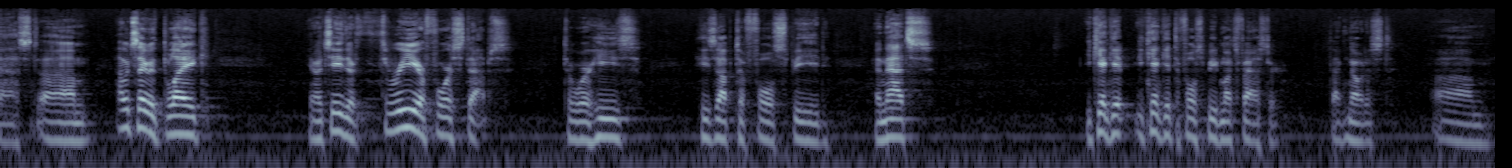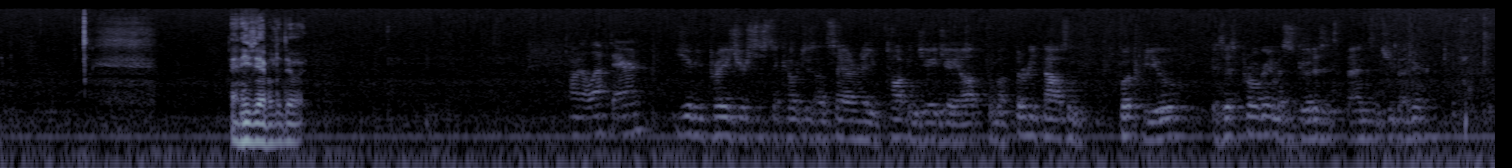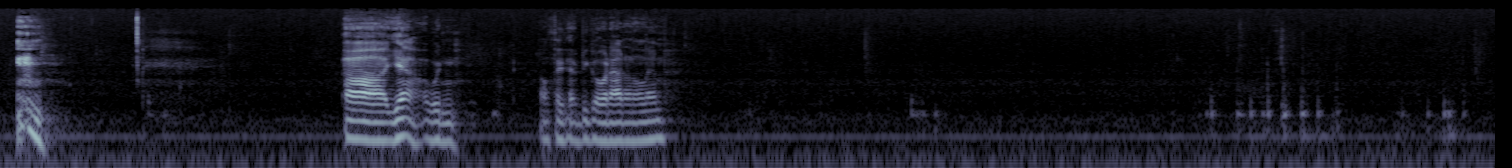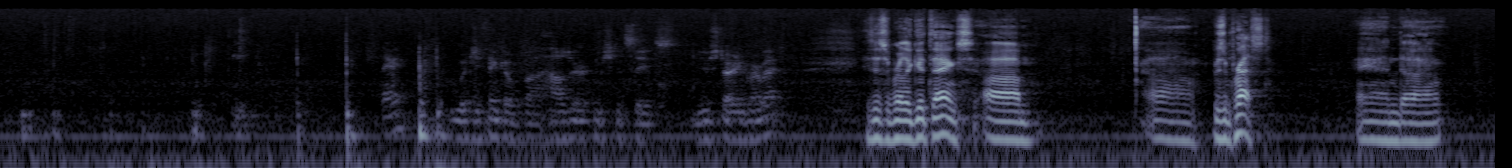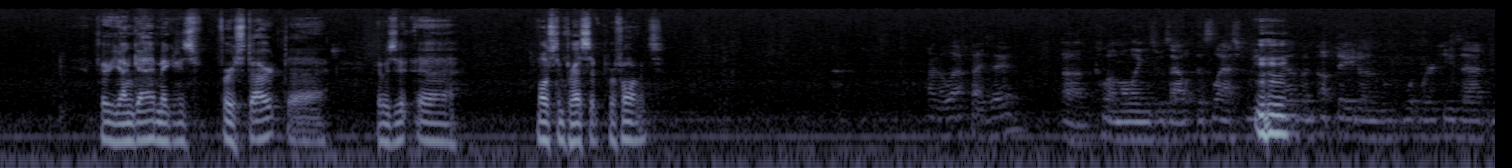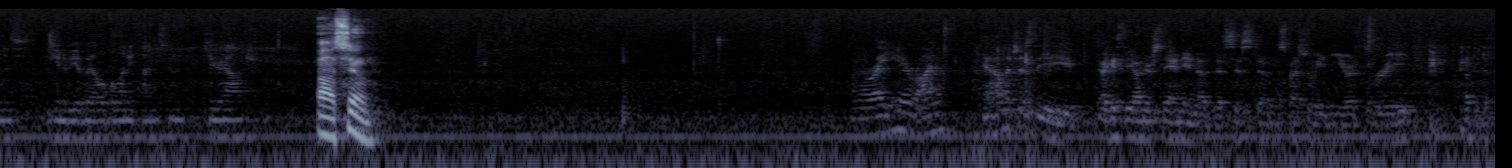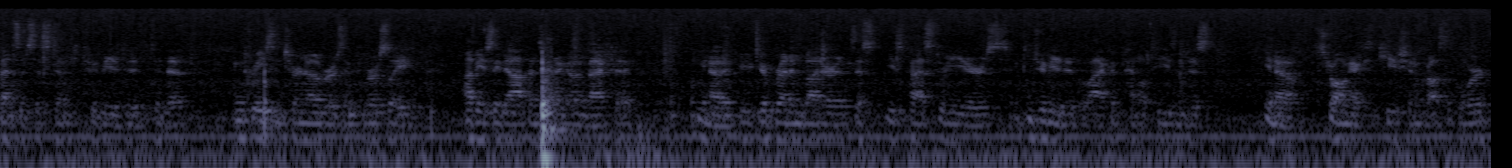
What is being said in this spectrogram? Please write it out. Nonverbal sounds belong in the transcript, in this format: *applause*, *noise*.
Fast. Um, I would say with Blake, you know, it's either three or four steps to where he's he's up to full speed, and that's you can't get you can't get to full speed much faster. I've noticed, um, and he's able to do it. On the left, Aaron. Jimmy praised your assistant coaches on Saturday, talking JJ up from a thirty thousand foot view. Is this program as good as it's been since you've been here? Uh, yeah, I wouldn't. I don't think that'd be going out on a limb. Larry. What did you think of uh, Houser, Michigan State's new starting quarterback? he did some really good things. Um, uh, was impressed, and uh, very young guy making his first start. Uh, it was a uh, most impressive performance. On the left, Isaiah. uh, Kalel Mullings was out this last week. Do you have an update on wh- where he's at and is he going to be available anytime soon, to your knowledge? Uh, soon, On the right here, Ryan. Yeah, how much is the, I guess, the understanding of the system, especially in year three, of the defensive system contributed to, to the increase in conversely, obviously the offense kind of going back to, you know, your, bread and butter this, these past three years, contributed to the lack of penalties and just, you know, strong execution across the board.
